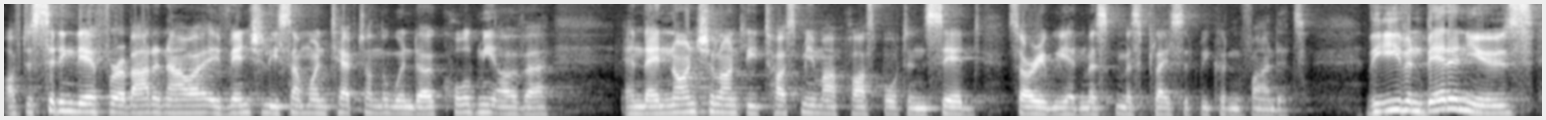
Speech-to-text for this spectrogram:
After sitting there for about an hour, eventually someone tapped on the window, called me over, and they nonchalantly tossed me my passport and said, Sorry, we had mis- misplaced it, we couldn't find it. The even better news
